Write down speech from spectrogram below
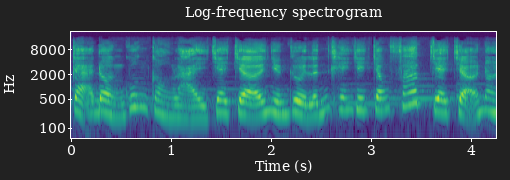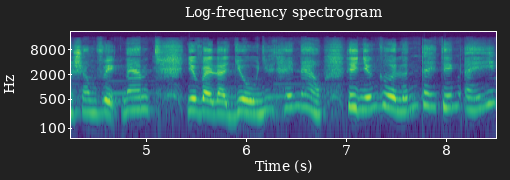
cả đoàn quân còn lại, che chở những người lính kháng chiến chống pháp, che chở non sông Việt Nam. Như vậy là dù như thế nào, thì những người lính Tây Tiến ấy,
